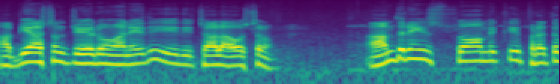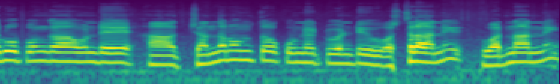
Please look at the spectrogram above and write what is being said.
అభ్యాసం చేయడం అనేది ఇది చాలా అవసరం. ఆంజనేయ స్వామికి ప్రతిరూపంగా ఉండే ఆ చందనంతో కూడినటువంటి వస్త్రాన్ని వర్ణాన్ని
